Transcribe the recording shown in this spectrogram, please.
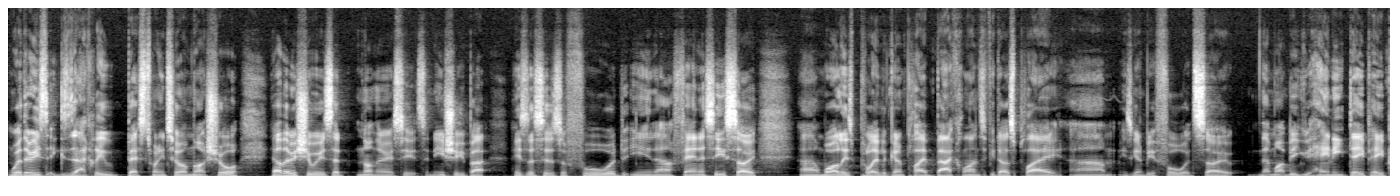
whether he's exactly best 22, I'm not sure. The other issue is that, not necessarily it's an issue, but he's listed as a forward in uh, fantasy. So um, while he's probably going to play back lines if he does play, um, he's going to be a forward. So that might be handy DPP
